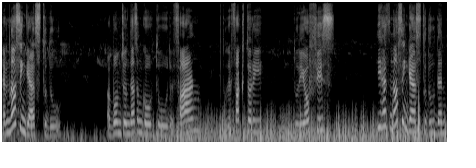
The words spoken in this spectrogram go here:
have nothing else to do. A Bomjon doesn't go to the farm, to the factory, to the office. He has nothing else to do than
